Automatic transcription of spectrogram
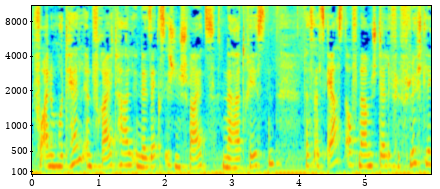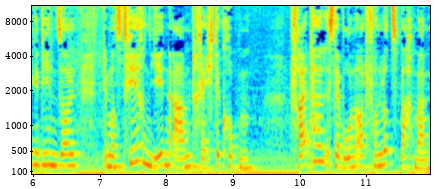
Vor einem Hotel in Freital in der sächsischen Schweiz, nahe Dresden, das als Erstaufnahmestelle für Flüchtlinge dienen soll, demonstrieren jeden Abend rechte Gruppen. Freital ist der Wohnort von Lutz Bachmann,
